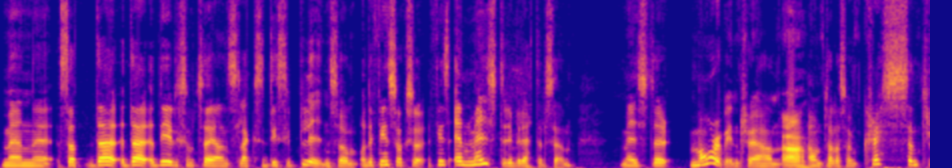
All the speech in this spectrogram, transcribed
Men eh, så att där, där, det är liksom att säga en slags disciplin som, och det finns också, det finns en meister i berättelsen. Meister Marvin tror jag han Ja. omtalas som. Crescent,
